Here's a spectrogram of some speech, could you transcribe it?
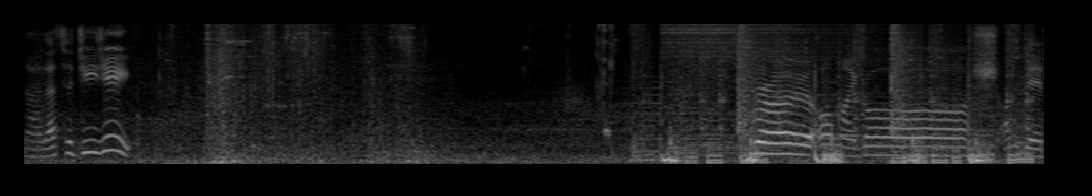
No, that's a GG. Bro, oh my gosh, I'm dead.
